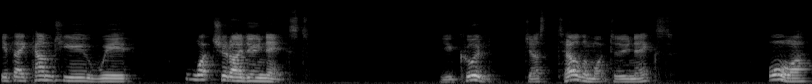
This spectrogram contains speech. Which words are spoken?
If they come to you with, What should I do next? You could just tell them what to do next. Or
